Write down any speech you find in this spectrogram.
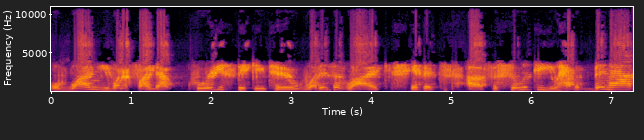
Well, one, you want to find out who are you speaking to? What is it like? If it's a facility you haven't been at,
